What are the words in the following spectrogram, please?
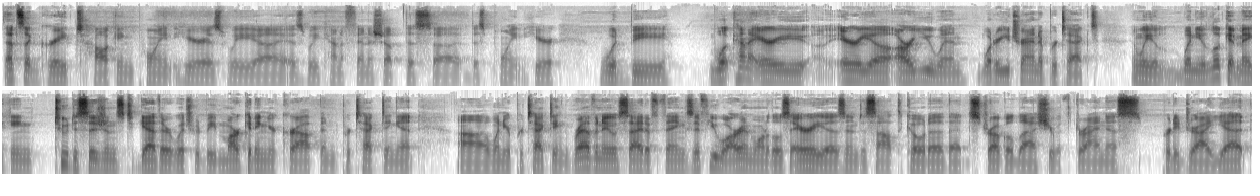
That's a great talking point here as we uh, as we kind of finish up this uh, this point here would be what kind of area area are you in? What are you trying to protect? And we, when you look at making two decisions together, which would be marketing your crop and protecting it, uh, when you're protecting the revenue side of things, if you are in one of those areas into South Dakota that struggled last year with dryness, pretty dry yet,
